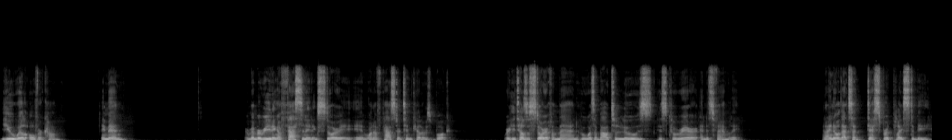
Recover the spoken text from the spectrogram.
you will overcome. Amen. I remember reading a fascinating story in one of Pastor Tim Keller's book where he tells a story of a man who was about to lose his career and his family. And I know that's a desperate place to be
